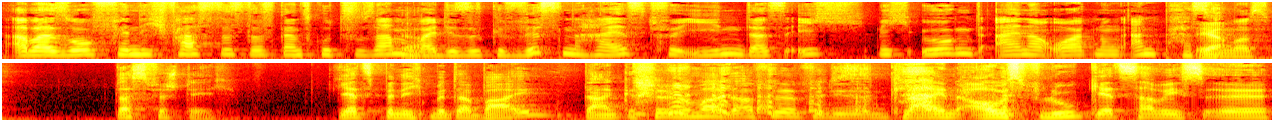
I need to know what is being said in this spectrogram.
Aber so finde ich, fasst es das ganz gut zusammen, weil dieses Gewissen heißt für ihn, dass ich mich irgendeiner Ordnung anpassen muss. Das verstehe ich. Jetzt bin ich mit dabei. Dankeschön nochmal dafür, für diesen kleinen Ausflug. Jetzt habe ich es äh,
